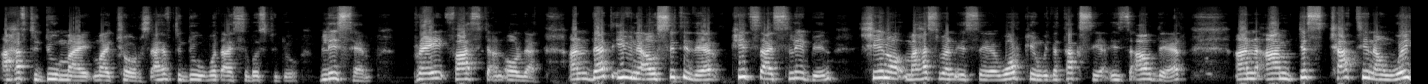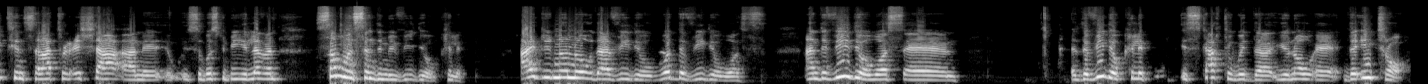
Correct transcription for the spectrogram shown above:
I have to do my, my chores. I have to do what I'm supposed to do. Bless him pray, fast, and all that. And that evening, I was sitting there, kids are sleeping. She, you know, my husband is uh, working with the taxi, is out there, and I'm just chatting and waiting Salatul Isha, and it's supposed to be 11. Someone sent me video clip. I did not know that video, what the video was, and the video was um, the video clip. It started with the, you know, uh, the intro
